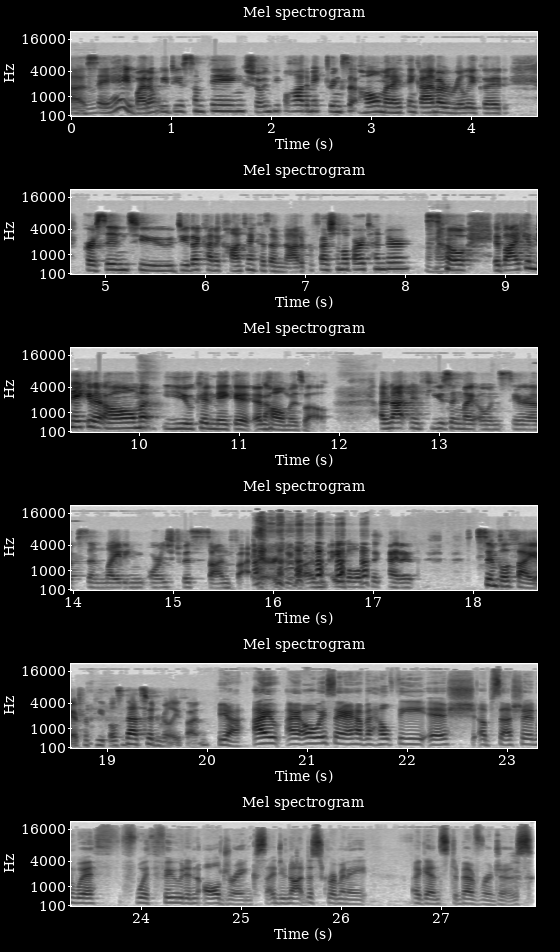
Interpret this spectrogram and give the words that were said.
uh, mm-hmm. say, hey, why don't we do something showing people how to make drinks at home? And I think I'm a really good person to do that kind of content because I'm not a professional bartender. Uh-huh. So if I can make it at home, you can make it at home as well. I'm not infusing my own syrups and lighting orange twists on fire. You know, I'm able to kind of simplify it for people. So that's been really fun. Yeah. I, I always say I have a healthy ish obsession with with food and all drinks. I do not discriminate against beverages.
